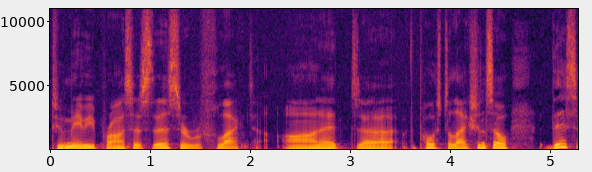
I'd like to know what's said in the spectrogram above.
to maybe process this or reflect on it uh, the post-election. So this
